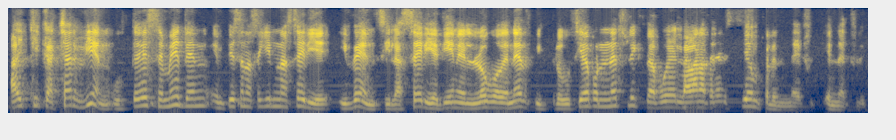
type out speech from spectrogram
hay que cachar bien, ustedes se meten, empiezan a seguir una serie y ven si la serie tiene el logo de Netflix, producida por Netflix, la, la van a tener siempre en Netflix,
